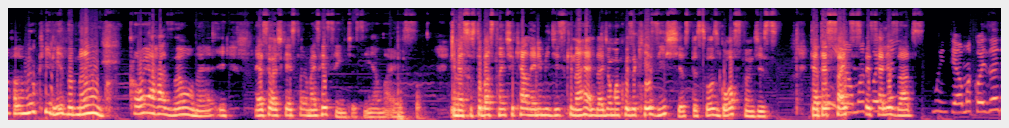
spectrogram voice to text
Eu falo: Meu querido, não. Qual é a razão, né? E essa eu acho que é a história mais recente, assim, a mais. Que me assustou bastante que a Lene me disse que na realidade é uma coisa que existe, as pessoas gostam disso. Tem até Sim, sites é especializados. Muito, é uma coisa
